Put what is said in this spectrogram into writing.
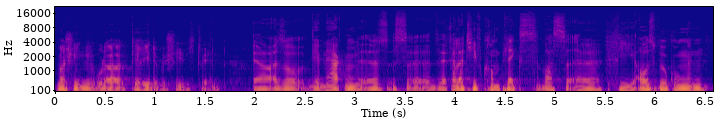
Maschinen oder Geräte beschädigt werden. Ja, also wir merken, es ist äh, relativ komplex, was äh, die Auswirkungen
